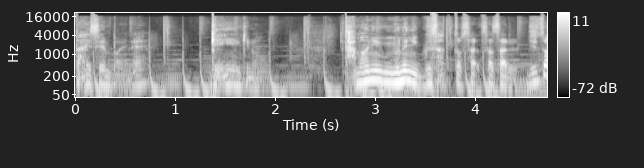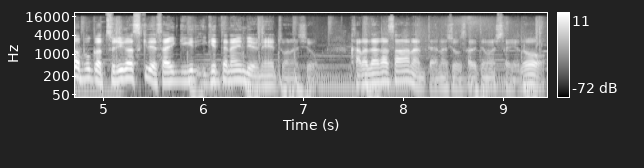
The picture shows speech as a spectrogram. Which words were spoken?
大先輩ね。現役の。たまに胸にぐさっと刺さる。実は僕は釣りが好きで最近行けてないんだよね。って話を。体がさなんて話をされてましたけど。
